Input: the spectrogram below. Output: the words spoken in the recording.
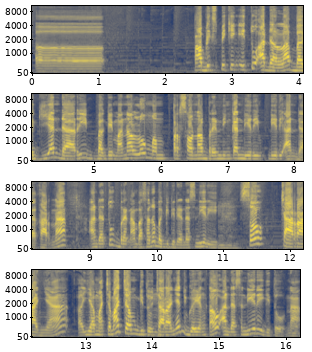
eh public speaking itu adalah bagian dari bagaimana lo mempersonal brandingkan diri diri anda karena anda tuh brand ambassador bagi diri anda sendiri. Mhm. So caranya eh, ya macam-macam gitu. Hmm. Caranya juga yang tahu anda sendiri gitu. Nah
